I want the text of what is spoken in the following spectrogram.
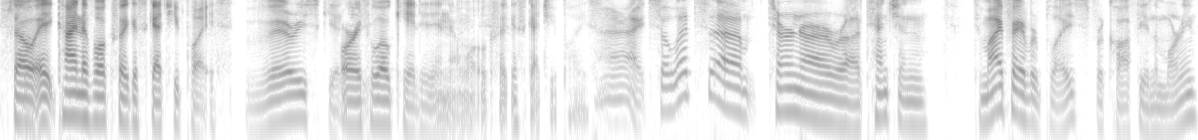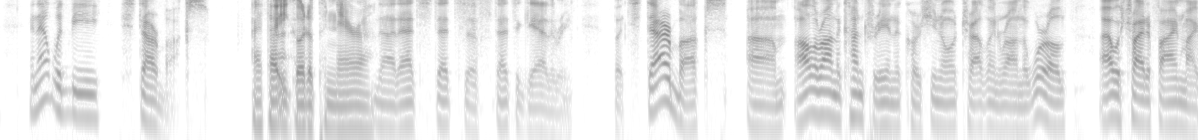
So it kind of looks like a sketchy place, very sketchy. or it's located in what looks like a sketchy place. All right, so let's um, turn our uh, attention to my favorite place for coffee in the morning, and that would be Starbucks. I thought you'd go to Panera. No, that's that's a that's a gathering. But Starbucks, um, all around the country, and of course, you know, traveling around the world, I always try to find my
